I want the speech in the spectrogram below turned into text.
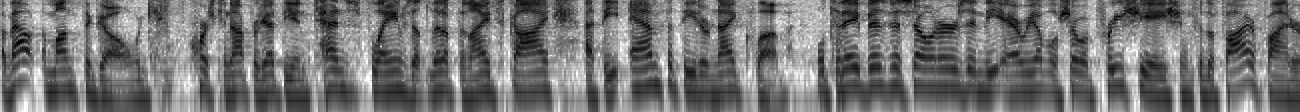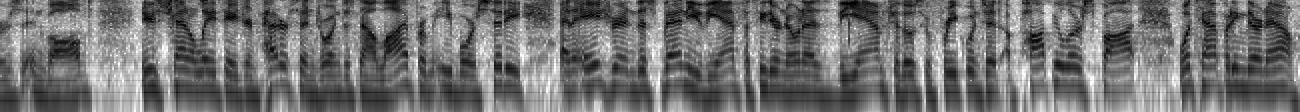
about a month ago. We, of course, cannot forget the intense flames that lit up the night sky at the Amphitheater nightclub. Well, today, business owners in the area will show appreciation for the firefighters involved. News Channel 8's Adrian Pedersen joins us now live from Ybor City. And Adrian, this venue, the amphitheater known as the Amp to those who frequent it, a popular spot. What's happening there now?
